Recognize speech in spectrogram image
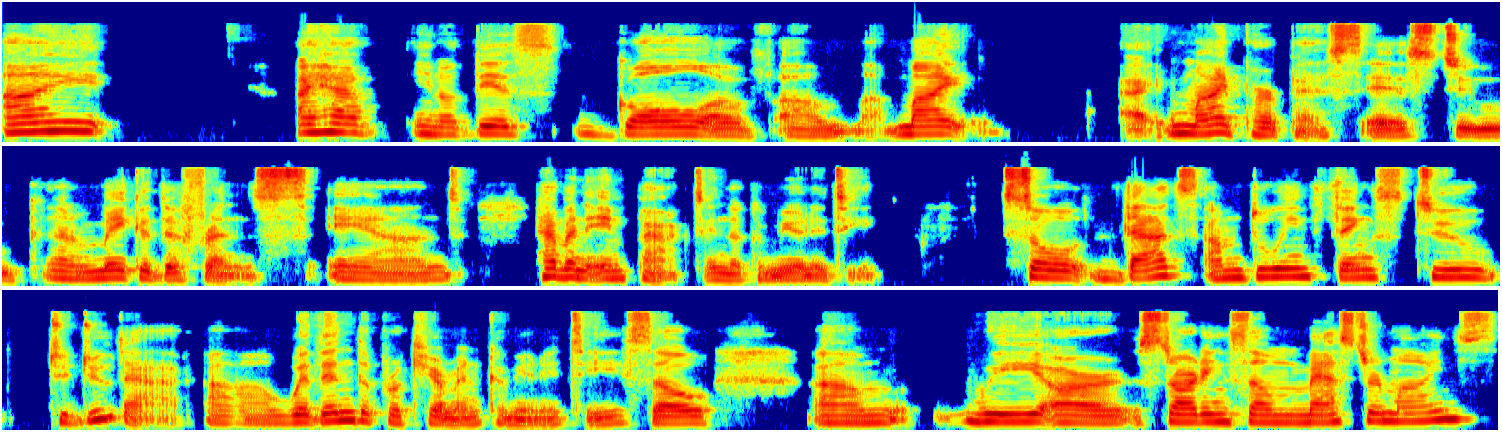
I I have you know this goal of um, my I, my purpose is to kind of make a difference and have an impact in the community. So that's I'm doing things to to do that uh, within the procurement community. So um, we are starting some masterminds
